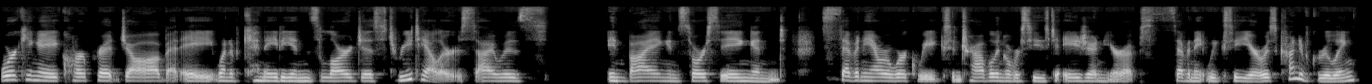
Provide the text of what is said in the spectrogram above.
working a corporate job at a, one of Canadian's largest retailers. I was in buying and sourcing and 70 hour work weeks and traveling overseas to Asia and Europe seven, eight weeks a year. It was kind of grueling.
